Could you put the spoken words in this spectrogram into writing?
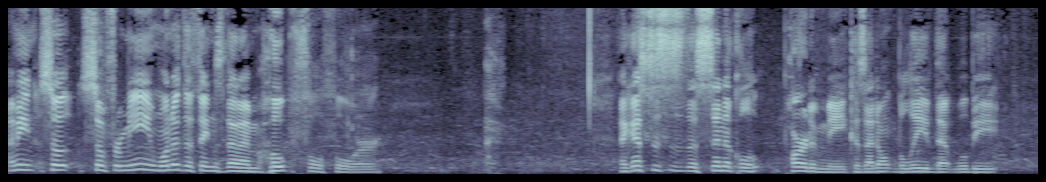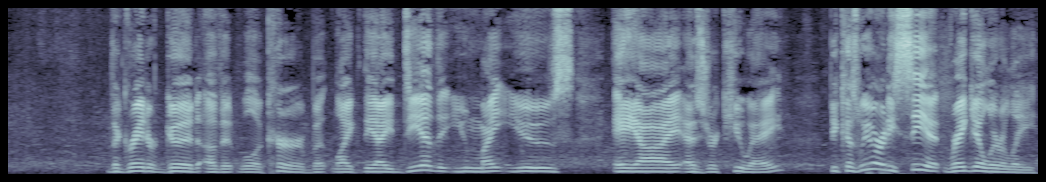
I mean, so so for me, one of the things that I'm hopeful for, I guess this is the cynical part of me because I don't believe that will be the greater good of it will occur. But like the idea that you might use AI as your QA, because we already see it regularly,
